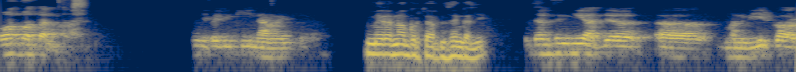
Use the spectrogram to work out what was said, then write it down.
ਬਹੁਤ ਬਹੁਤ ਧੰਨਵਾਦ। ਜੀ ਭਾਈ ਕੀ ਨਾਮ ਹੈ ਮੇਰਾ ਨਾਮ ਗੁਰਚਰਨ ਸਿੰਘ ਹੈ ਜੀ। ਜਨ ਸਿੰਘ ਜੀ ਅੱਜ ਮਨਵੀਰ ਕੌਰ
